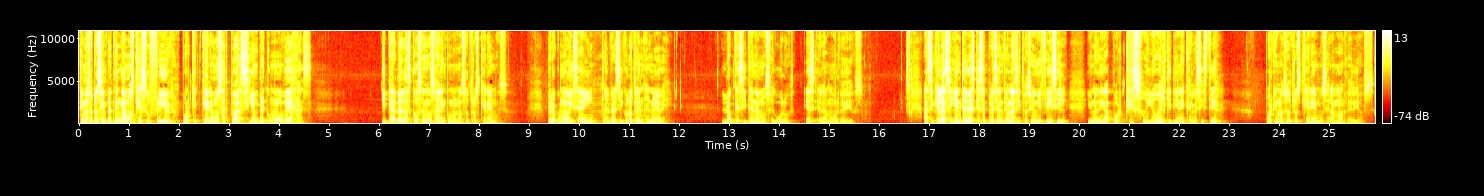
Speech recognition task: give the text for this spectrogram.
que nosotros siempre tengamos que sufrir porque queremos actuar siempre como ovejas. Y tal vez las cosas no salen como nosotros queremos. Pero como dice ahí el versículo 39, lo que sí tenemos seguro es el amor de Dios. Así que la siguiente vez que se presente una situación difícil y uno diga, ¿por qué soy yo el que tiene que resistir? Porque nosotros queremos el amor de Dios.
